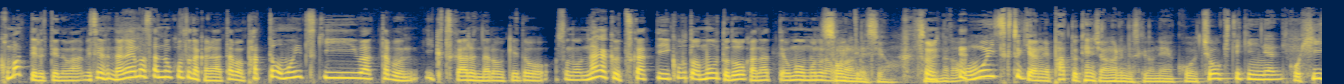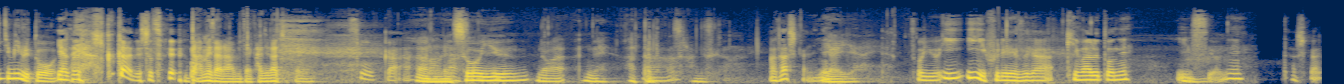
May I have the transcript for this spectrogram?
困ってるっていうのは、別に長山さんのことだから、多分パッと思いつきは多分いくつかあるんだろうけど、その、長く使っていこうと思うとどうかなって思うものが多い。そうなんですすよ。そう、なんか思いつくときはね、パッとテンション上がるんですけどね、こう、長期的にね、こう弾いてみるとい、や、引くからでしょ、それ。ダメだな、みたいな感じになっちゃってね。そうか。あのね、そういうのはね、あったりとかするんですけど。まあ確かにね。いやいやいや。そういういい、いいフレーズが決まるとね、いいですよね。確かに。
